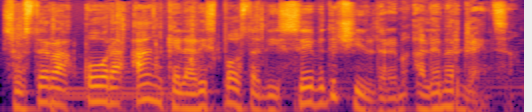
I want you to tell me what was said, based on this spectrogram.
sosterrà ora anche la risposta di Save the Children all'emergenza.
